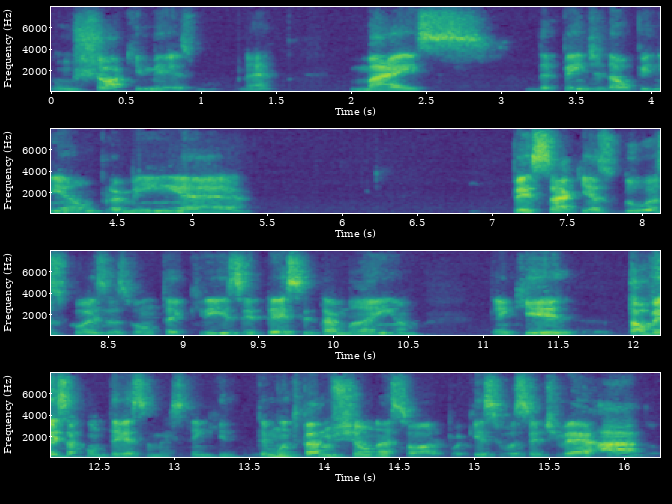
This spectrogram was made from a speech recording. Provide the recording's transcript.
um choque mesmo, né? Mas depende da opinião. Para mim, é pensar que as duas coisas vão ter crise desse tamanho, tem que talvez aconteça, mas tem que ter muito pé no chão nessa hora, porque se você tiver errado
